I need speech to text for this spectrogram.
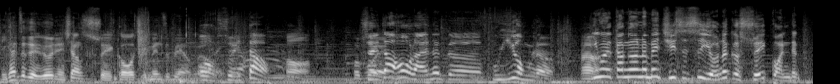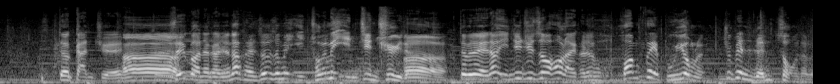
你看这个有点像是水沟，前面这边有没有哦？，水道，哦，水道后来那个不用了啊，因为刚刚那边其实是有那个水管的的感觉，啊水管的感觉，那可能就是这么引从那边引进去的。嗯，对不对？那引进去之后，后来可能荒废不用了，就变人走的了。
